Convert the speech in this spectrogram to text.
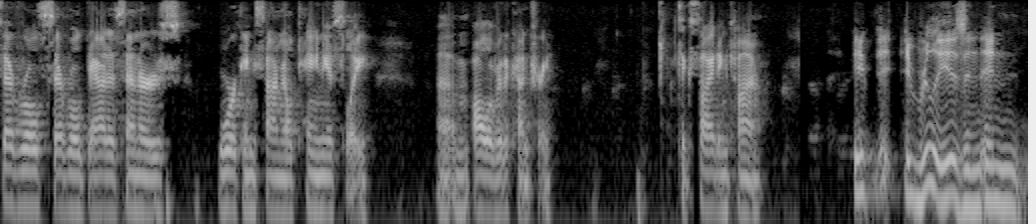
several several data centers working simultaneously um, all over the country. It's exciting time. It, it really is, and, and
